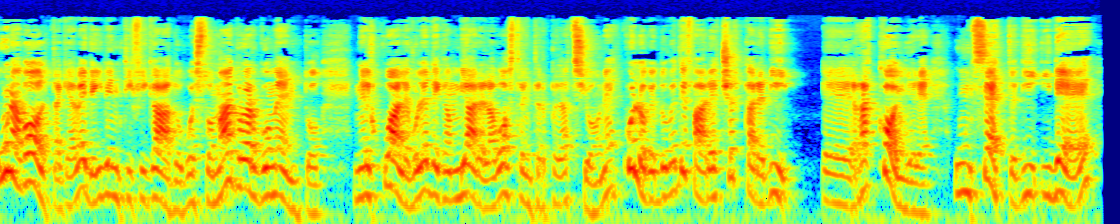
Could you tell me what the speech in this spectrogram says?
Una volta che avete identificato questo macro argomento nel quale volete cambiare la vostra interpretazione, quello che dovete fare è cercare di eh, raccogliere un set di idee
